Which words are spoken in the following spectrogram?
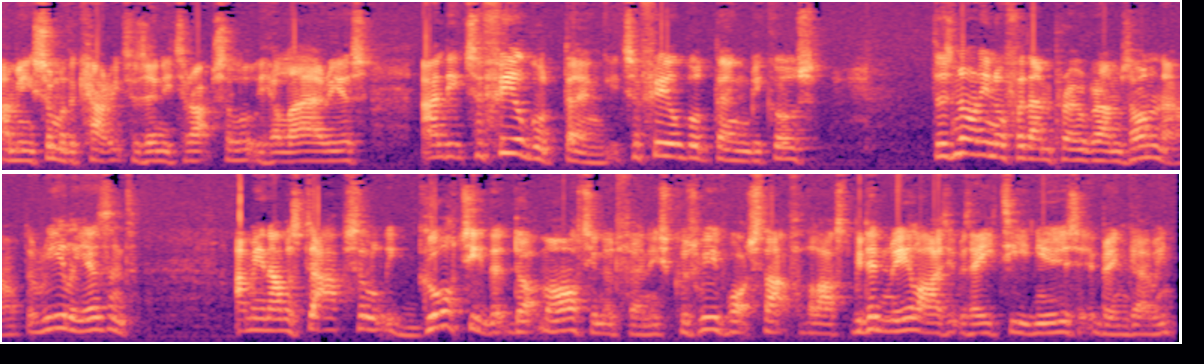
I mean, some of the characters in it are absolutely hilarious, and it's a feel-good thing. It's a feel-good thing because there's not enough of them programmes on now. There really isn't. I mean, I was absolutely gutted that Doc Martin had finished because we've watched that for the last. We didn't realise it was 18 years it had been going,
